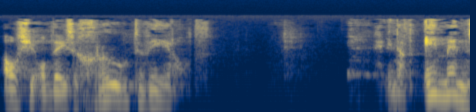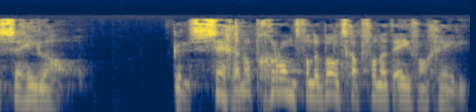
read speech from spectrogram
als je op deze grote wereld, in dat immense heelal, kunt zeggen op grond van de boodschap van het evangelie,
